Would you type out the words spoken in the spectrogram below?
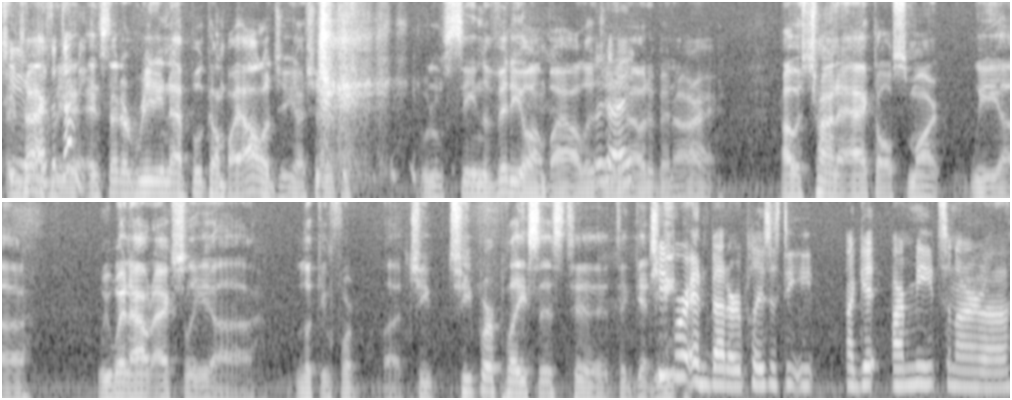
to exactly. you as a dummy. Instead of reading that book on biology, I should have just would have seen the video on biology, Okay. and I would have been all right. I was trying to act all smart. We uh, we went out actually uh, looking for uh, cheap cheaper places to to get meat. Cheaper and better places to eat. I get our meats and our uh,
